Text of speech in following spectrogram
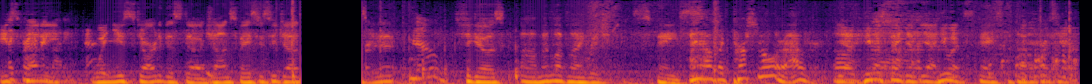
It's like funny everybody. when you started this though, John's face. You see John started it. No. She goes, oh, my love language, space. And I was like, personal or outer? Yeah, he was thinking. Yeah, he went space. The title first here.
